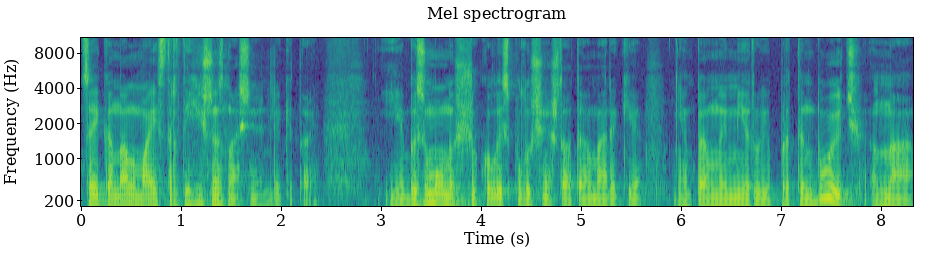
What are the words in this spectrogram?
цей канал має стратегічне значення для Китаю. І безумовно, що коли Сполучені Штати Америки е, певною мірою претендують на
